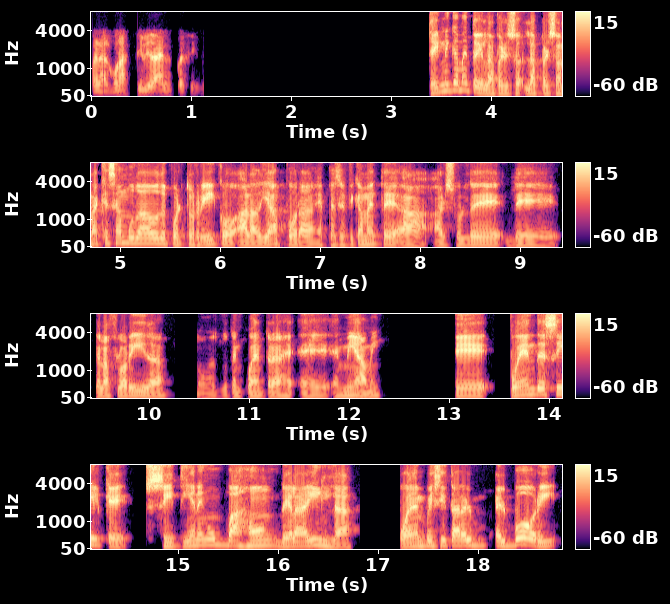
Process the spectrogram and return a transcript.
en alguna actividad en específico. Técnicamente, las personas que se han mudado de Puerto Rico a la diáspora, específicamente al sur de la Florida, donde tú te encuentras eh, en Miami, eh, pueden decir que si tienen un bajón de la isla, pueden visitar el, el Bori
